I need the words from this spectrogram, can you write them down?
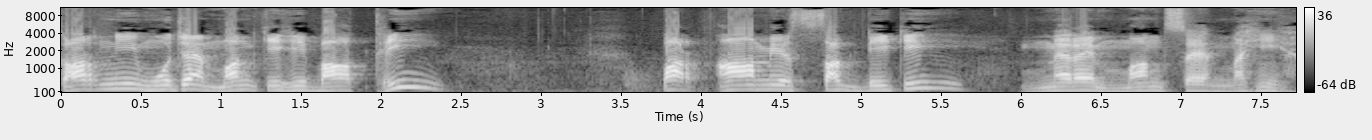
करनी मुझे मन की ही बात थी पर आमिर सगडी की मेरे मन से नहीं है।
